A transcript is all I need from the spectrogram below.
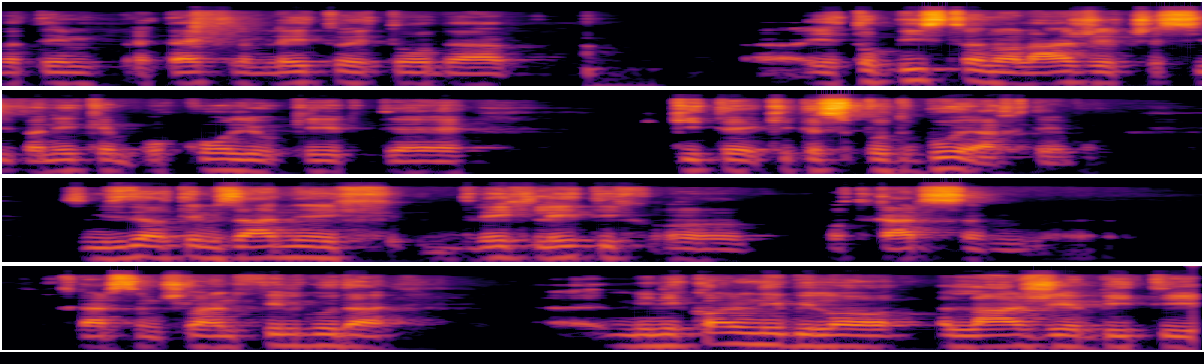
v tem preteklem letu, je to, da uh, je to bistveno lažje, če si v nekem okolju, te, ki, te, ki te spodbuja k temu. Se mi zdi, da v tem zadnjih dveh letih, uh, odkar sem, odkar sem član Filguda, mi nikoli ni bilo lažje biti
